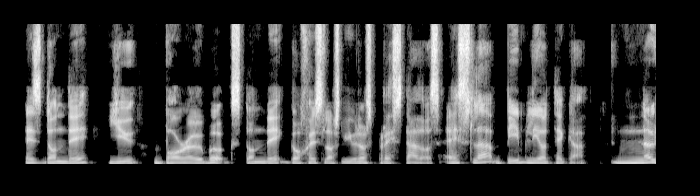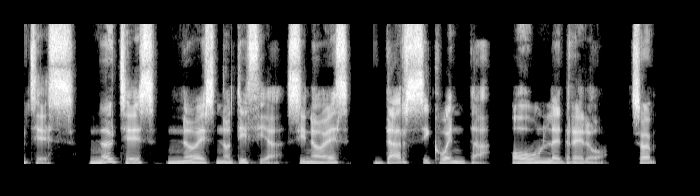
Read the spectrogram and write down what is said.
es donde you borrow books, donde coges los libros prestados. Es la biblioteca. Notice. Notice no es noticia, sino es darse cuenta o un letrero. So,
